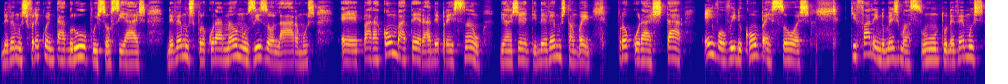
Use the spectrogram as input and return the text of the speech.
devemos frequentar grupos sociais, devemos procurar não nos isolarmos. É, para combater a depressão, minha gente, devemos também procurar estar envolvido com pessoas que falem do mesmo assunto, devemos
